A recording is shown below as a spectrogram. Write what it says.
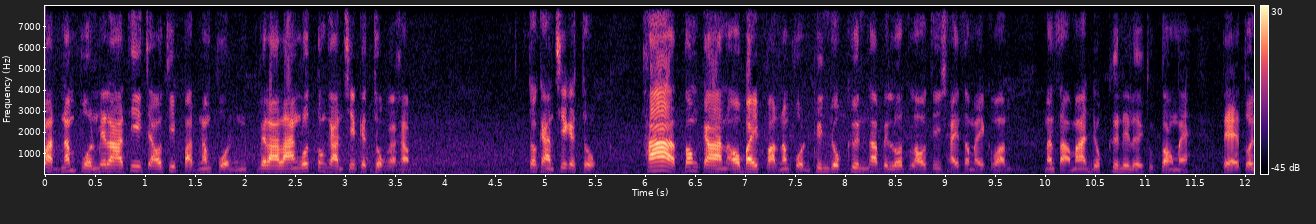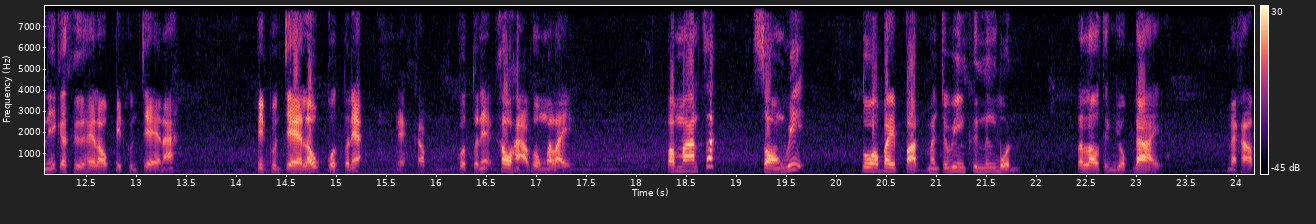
ปัดน้ำฝนเวลาที่จะเอาที่ปัดน้ำฝนเวลาล้างรถต้องการเช็ดกระจกอะครับ ต้องการเช็ดกระจก ถ้าต้องการเอาใบปัดน้ำฝนขึ้นยกขึ้น ถ้าเป็นรถเราที่ใช้สมัยก่อน มันสามารถยกขึ้นได้เลยถูกต้องไหม แต่ตัวนี้ก็คือให้เราปิดกุญแจนะ ปิดกุญแจแล้วกดตัวเนี้ยเนี่ยครับกดตัวเนี้ยเข้าหาพวงมาลัยประมาณสักสองวิตัวใบปัดมันจะวิ่งขึ้นข้างบน แล้วเราถึงยกได้นะครับ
